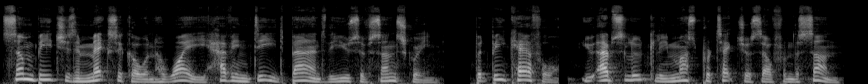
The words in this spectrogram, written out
Some beaches in Mexico and Hawaii have indeed banned the use of sunscreen. But be careful, you absolutely must protect yourself from the sun,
